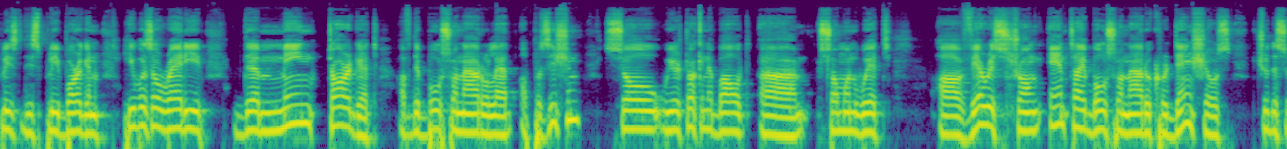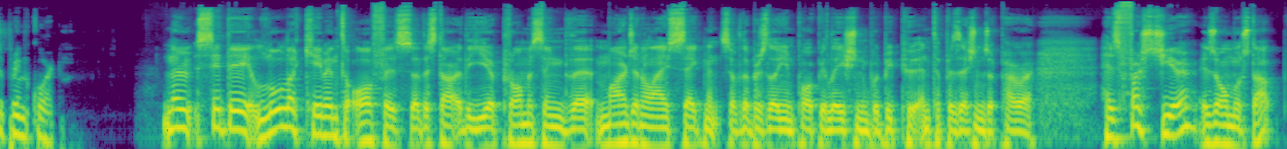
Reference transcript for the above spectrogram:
this plea bargain, he was already the main target of the Bolsonaro led opposition. So, we are talking about uh, someone with uh, very strong anti Bolsonaro credentials to the Supreme Court. Now, Cedê Lula came into office at the start of the year promising that marginalised segments of the Brazilian population would be put into positions of power. His first year is almost up.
